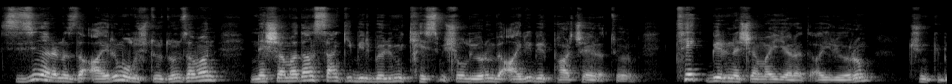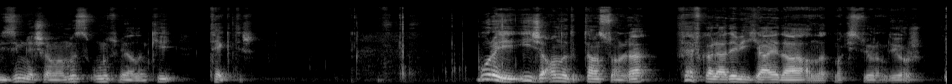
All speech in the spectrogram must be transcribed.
sizin aranızda ayrım oluşturduğum zaman neşamadan sanki bir bölümü kesmiş oluyorum ve ayrı bir parça yaratıyorum. Tek bir neşamayı yarat ayırıyorum. Çünkü bizim neşamamız unutmayalım ki tektir. Burayı iyice anladıktan sonra fevkalade bir hikaye daha anlatmak istiyorum diyor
